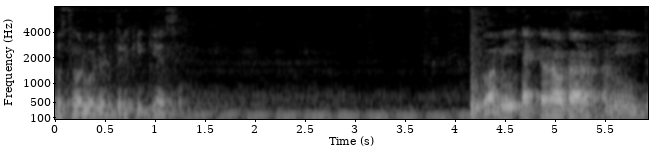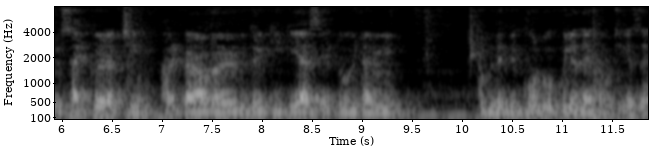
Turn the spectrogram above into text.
বুঝতে পারব এটার ভিতরে কি কি আছে। তো আমি একটা রাউটার আমি একটু সাইড করে রাখছি, আরেকটা রাউটারের ভিতরে কি কি আছে, তো এটা আমি আপনাদেরকে করব খুলে দেখাবো ঠিক আছে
